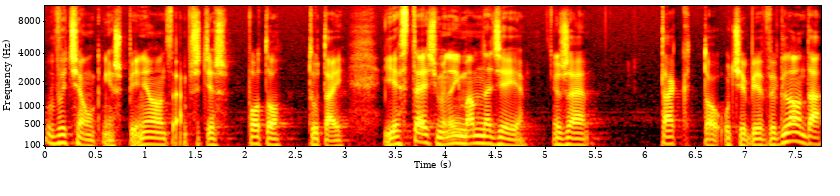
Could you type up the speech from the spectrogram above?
wyciągniesz pieniądze. Przecież po to tutaj jesteśmy. No i mam nadzieję, że tak to u ciebie wygląda,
